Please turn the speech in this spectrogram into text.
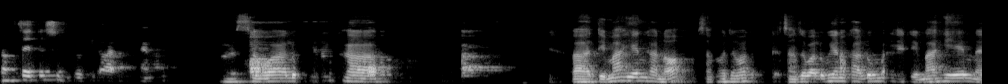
ลองเจอตัวสุดตัวที่อ่อนค่ะเนาะสังว่าลูกเฮ็ดค่ะอ่าติมาเฮ็ดค่ะเนาะสังเขาจะว่าสังจะว่าลูกเฮ็ดค่ะ ลุงมาเฮ็ดติมาเฮ็ดไหน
